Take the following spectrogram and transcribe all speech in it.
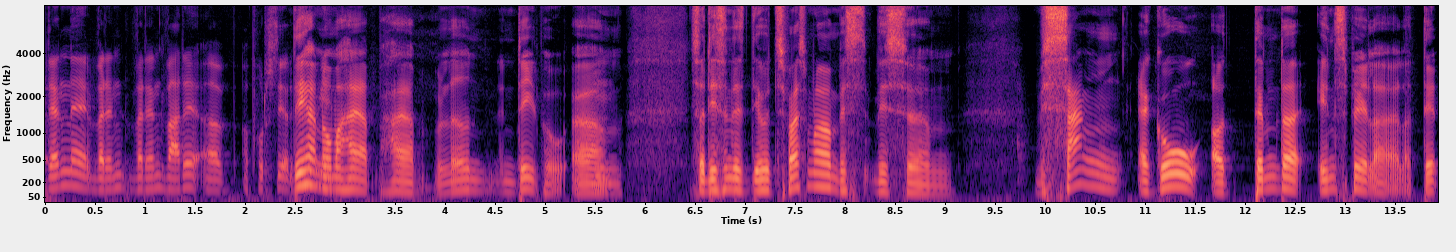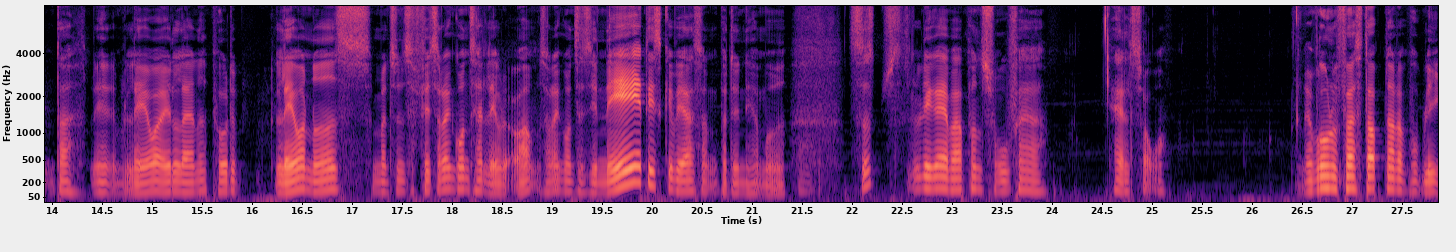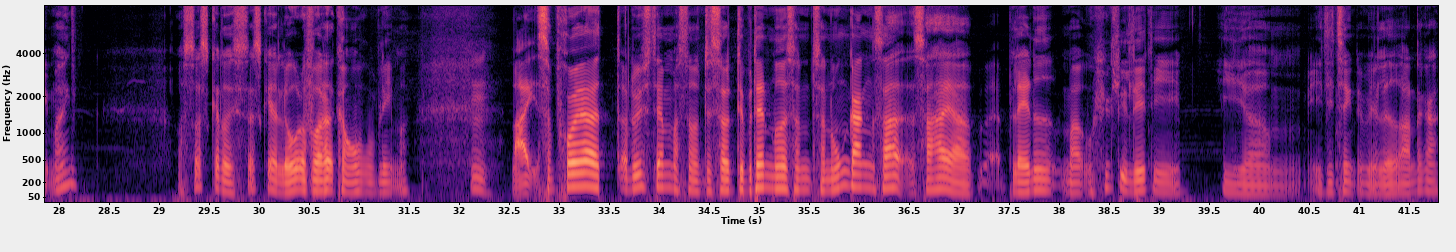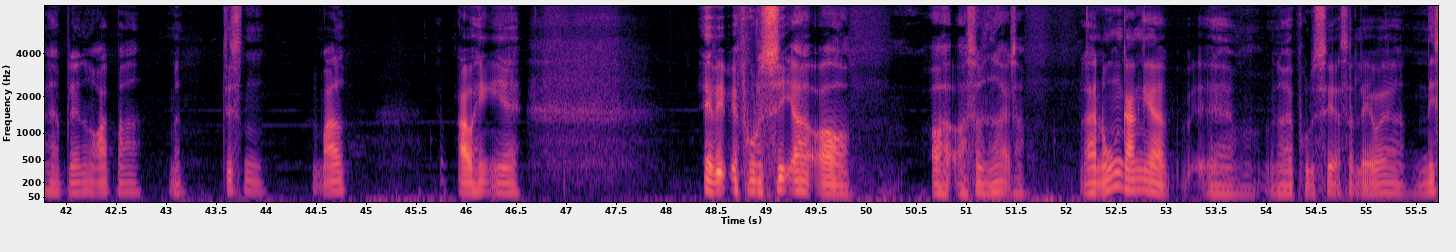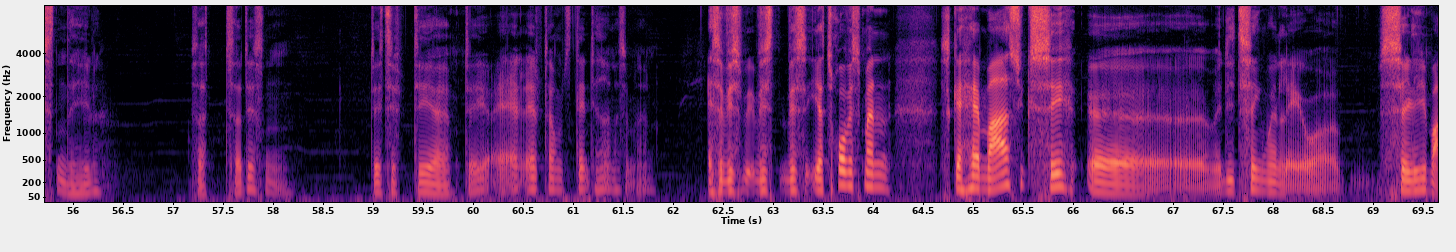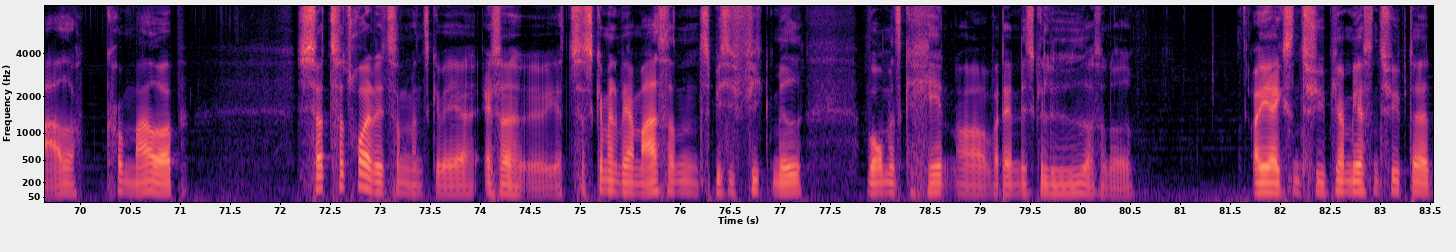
hvordan, øh, hvordan, hvordan var det at, at producere det? Det her nummer har jeg, har jeg lavet en, en del på. Um, Mm. Så det er, sådan, lidt- det er jo et spørgsmål om, hvis, hvis, um, hvis sangen er god, og dem, der indspiller, eller den, der øh, laver et eller andet på det, laver noget, som man synes er fedt, så er der ingen grund til at lave det om. Så er der ingen grund til at sige, nej, det skal være sådan på den her måde. Ja. Så ligger jeg bare på en sofa og hals over. Jeg vågner først op, når der er problemer, ikke? Og så skal, du, så skal jeg love dig for, at der kommer problemer. Mm. Nej, så prøver jeg at, løse dem og sådan. Det, så det er på den måde, så, så nogle gange, så, så har jeg blandet mig uhyggeligt lidt i, i, øhm, i de ting, der vi har lavet. Andre gange har jeg blandet mig ret meget. Men det er sådan meget afhængigt af, af hvem jeg producerer og, og, og så videre. Altså. Der er nogle gange, jeg, øh, når jeg producerer, så laver jeg næsten det hele. Så, så det er sådan... Det, det, er, det er alt efter omstændighederne simpelthen. Altså, hvis, hvis, hvis, jeg tror, hvis man skal have meget succes øh, med de ting, man laver, sælge meget og komme meget op, så, så tror jeg, det er sådan, man skal være. Altså, øh, ja, så skal man være meget sådan specifik med, hvor man skal hen, og hvordan det skal lyde og sådan noget. Og jeg er ikke sådan en type. Jeg er mere sådan en type, der,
